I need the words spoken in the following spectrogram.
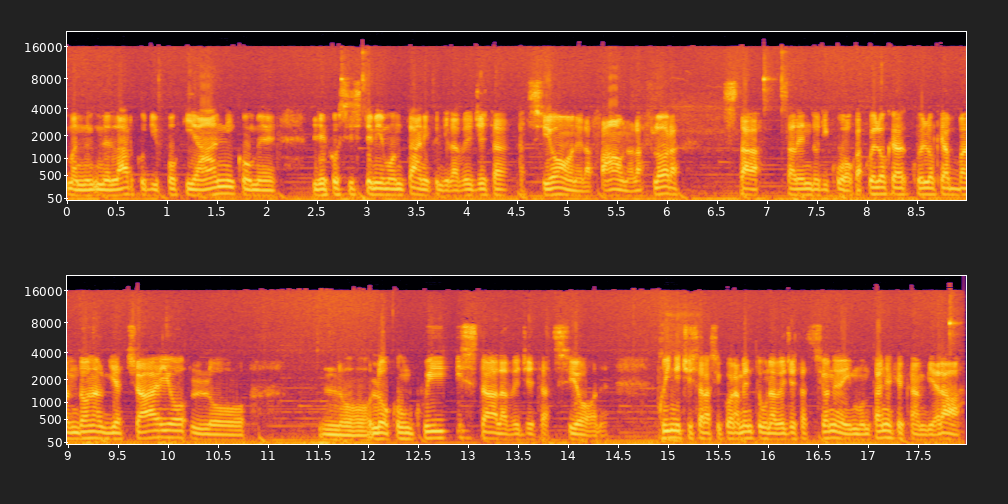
ma nell'arco di pochi anni come gli ecosistemi montani, quindi la vegetazione, la fauna, la flora sta salendo di quota, quello che, quello che abbandona il ghiacciaio lo, lo, lo conquista la vegetazione, quindi ci sarà sicuramente una vegetazione in montagna che cambierà,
